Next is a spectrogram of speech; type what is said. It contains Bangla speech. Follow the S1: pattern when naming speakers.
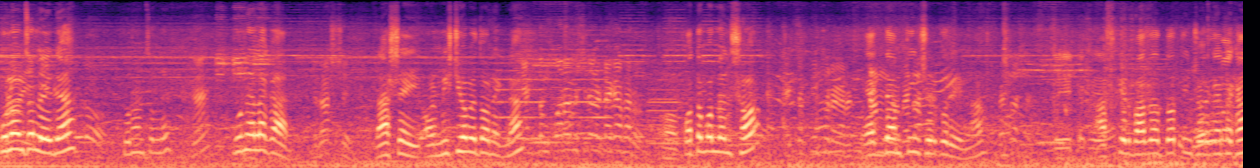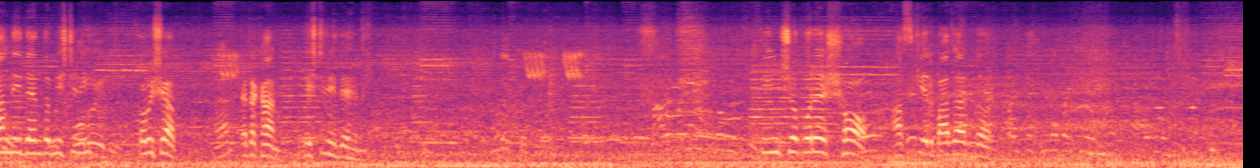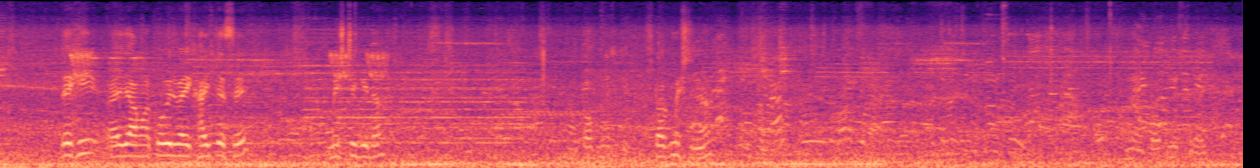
S1: কোন অঞ্চলে এটা? কোন অঞ্চলে?
S2: হ্যাঁ?
S1: কোন এলাকার?
S2: রাজশাহী।
S1: আর মিষ্টি হবে তো অনেক না? কত বললেন শ?
S2: একদম তিনশো
S1: করে না? আজকের বাজার দর তিনশো টাকা। একটা খান দিয়ে দেন তো মিষ্টি নি কবি সাহেব এটা খান মিষ্টি নি দেখেন তিনশো করে শ আজকের বাজার দর। দেখি এই যে আমার কবির ভাই খাইতেছে। মিষ্টি কিনা? টক মিষ্টি। না?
